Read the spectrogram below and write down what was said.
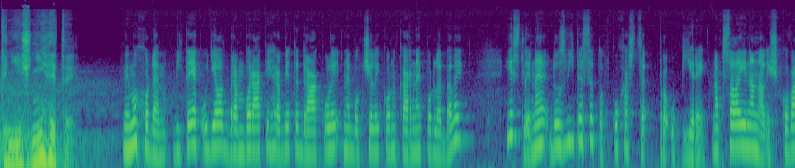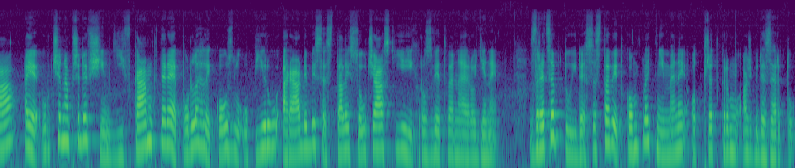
Knižní hity Mimochodem, víte, jak udělat bramboráky hraběte Drákuly nebo chili con carne podle Bely? Jestli ne, dozvíte se to v kuchařce pro upíry. Napsala ji Nana Lišková a je určena především dívkám, které podlehly kouzlu upírů a rády by se staly součástí jejich rozvětvené rodiny. Z receptů jde sestavit kompletní menu od předkrmu až k dezertu.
